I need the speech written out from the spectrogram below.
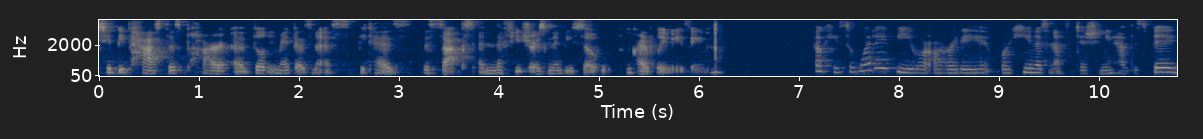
to be past this part of building my business because this sucks and the future is going to be so incredibly amazing. Okay, so what if you are already working as an esthetician? You have this big,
